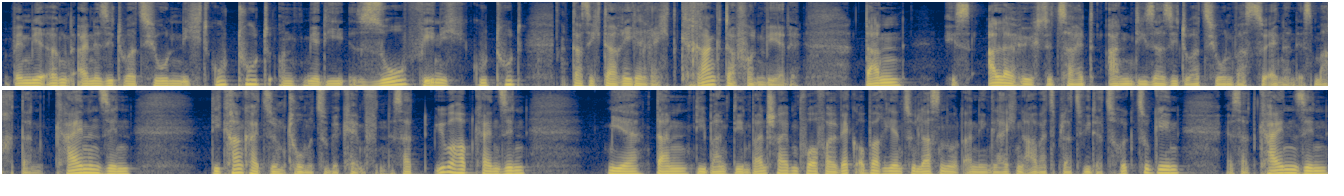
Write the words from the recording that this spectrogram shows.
wenn mir irgendeine Situation nicht gut tut und mir die so wenig gut tut, dass ich da regelrecht krank davon werde, dann ist allerhöchste Zeit, an dieser Situation was zu ändern. Es macht dann keinen Sinn, die Krankheitssymptome zu bekämpfen. Es hat überhaupt keinen Sinn, mir dann die Band, den Bandscheibenvorfall wegoperieren zu lassen und an den gleichen Arbeitsplatz wieder zurückzugehen. Es hat keinen Sinn,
